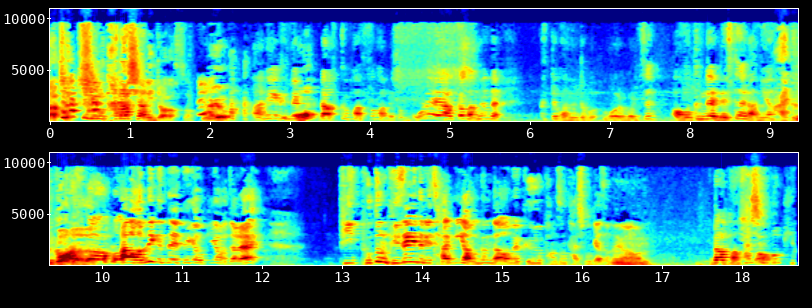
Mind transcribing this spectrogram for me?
나 진짜 킴 카다시안인 줄 알았어. 왜요? 아니, 근데 어? 나 그 봤어, 방송. 뭐래? 아까 봤는데. 그때 봤는데 뭐, 뭐, 뭐였지? 어, 근데 내 스타일 아니야. 이거 그거는-. 아 언니 근데 되게 웃긴 게 뭔지 알아요? 비- 보통 BJ들이 자기 언급 나오면 그 방송 다시 보게 하잖아요. 음. 나 다시 봤어. 보기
